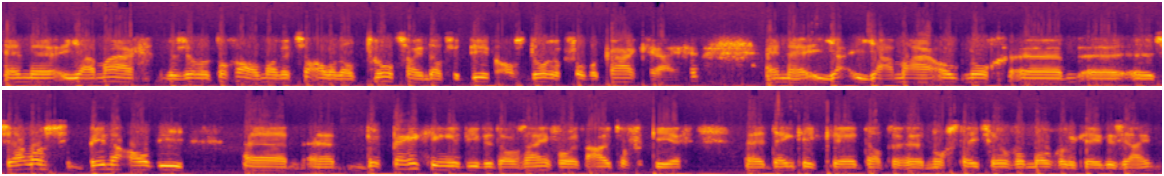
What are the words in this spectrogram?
En eh, ja maar, we zullen toch allemaal met z'n allen wel trots zijn dat we dit als dorp voor elkaar krijgen. En eh, ja, ja maar ook nog eh, eh, zelfs binnen al die beperkingen die er dan zijn voor het autoverkeer, eh, denk ik eh, dat er eh, nog steeds heel veel mogelijkheden zijn.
